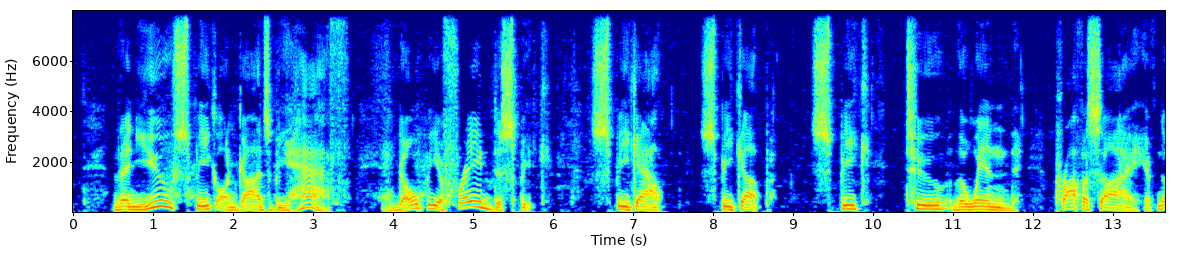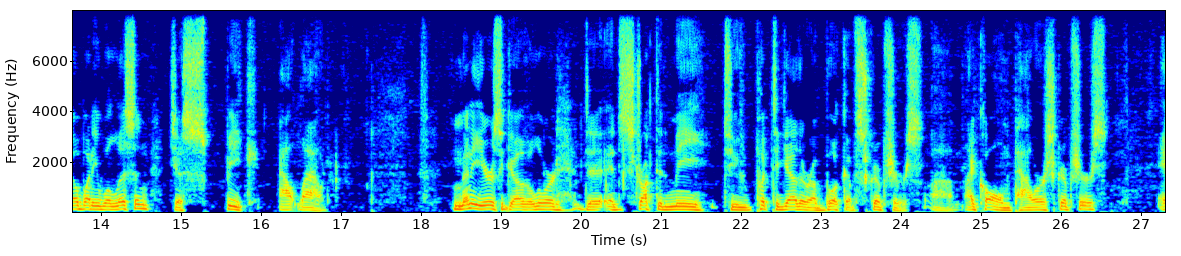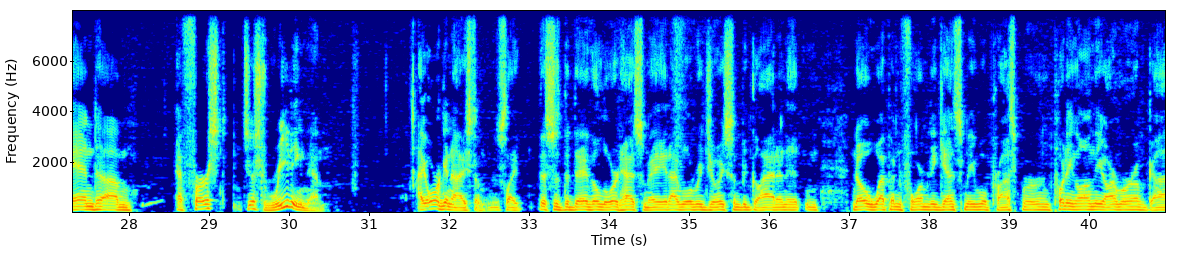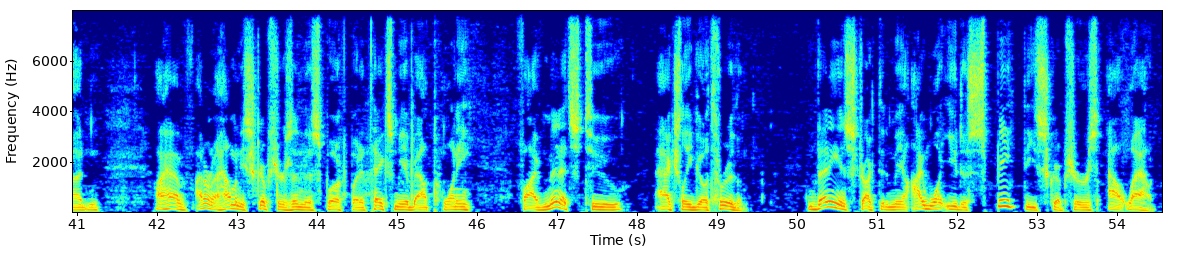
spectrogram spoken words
then you speak on God's behalf and don't be afraid to speak. Speak out, speak up, speak to the wind, prophesy. If nobody will listen, just speak out loud. Many years ago, the Lord instructed me to put together a book of scriptures. Um, I call them power scriptures. And um, at first, just reading them, I organized them. It's like, this is the day the Lord has made. I will rejoice and be glad in it. And no weapon formed against me will prosper. And putting on the armor of God. And I have, I don't know how many scriptures in this book, but it takes me about 20 five minutes to actually go through them. And then he instructed me, I want you to speak these scriptures out loud.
